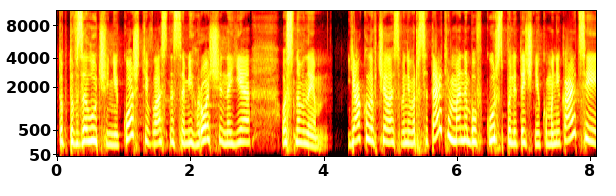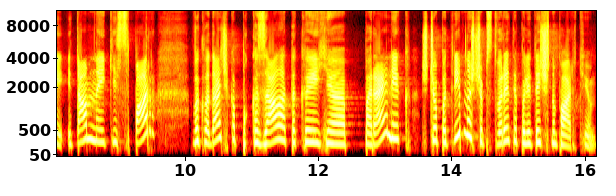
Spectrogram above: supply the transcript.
тобто в залученні коштів, власне, самі гроші не є основним. Я коли вчилась в університеті, в мене був курс політичної комунікації, і там на якийсь пар викладачка показала такий е, перелік, що потрібно, щоб створити політичну партію.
